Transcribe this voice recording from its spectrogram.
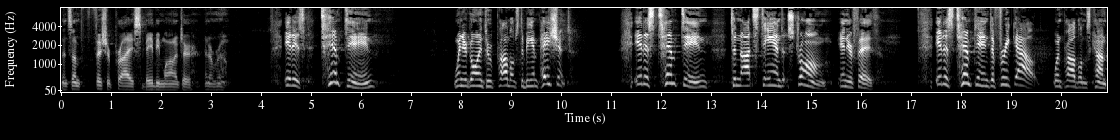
than some Fisher Price baby monitor in a room. It is tempting when you're going through problems to be impatient. It is tempting to not stand strong in your faith. It is tempting to freak out when problems come.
